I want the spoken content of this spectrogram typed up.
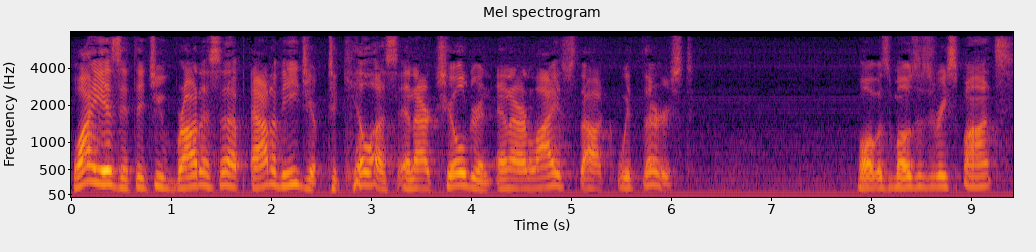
Why is it that you've brought us up out of Egypt to kill us and our children and our livestock with thirst? What was Moses' response?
